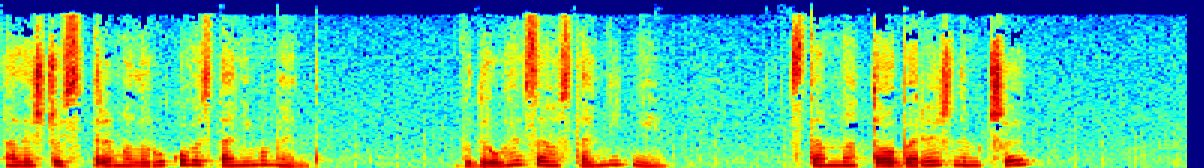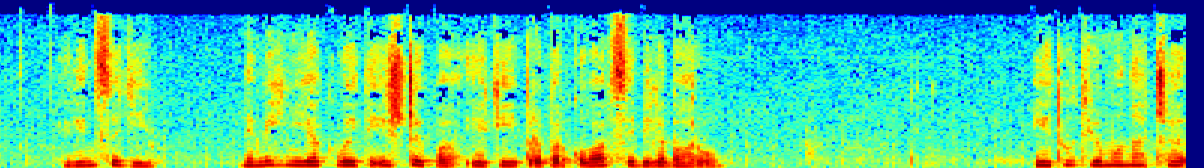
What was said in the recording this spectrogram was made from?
Але щось стримало руку в останній момент. Вдруге, за останні дні. Став надто обережним чи. Він сидів, не міг ніяк вийти із джипа, який припаркувався біля бару. І тут йому наче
